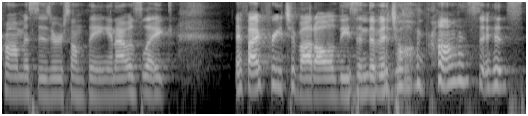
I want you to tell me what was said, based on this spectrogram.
promises or something and I was like if I preach about all of these individual promises,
